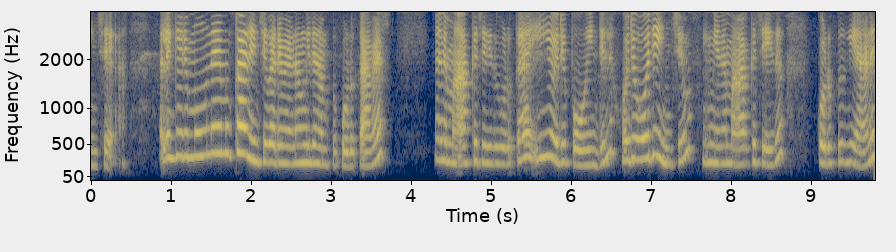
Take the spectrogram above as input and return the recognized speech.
ഇഞ്ച് അല്ലെങ്കിൽ ഒരു മൂന്നേ മുക്കാൽ ഇഞ്ച് വരെ വേണമെങ്കിൽ നമുക്ക് കൊടുക്കാവേ. അങ്ങനെ മാർക്ക് ചെയ്ത് കൊടുക്കുക. ഈ ഒരു പോയിന്റിൽ ഒരു ഒരു ഇഞ്ചും ഇങ്ങനെ മാർക്ക് ചെയ്ത് കൊടുക്കുകയാണ്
